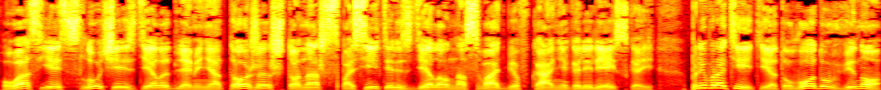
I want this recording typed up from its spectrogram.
У вас есть случай сделать для меня то же, что наш спаситель сделал на свадьбе в Кане Галилейской. Превратите эту воду в вино,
